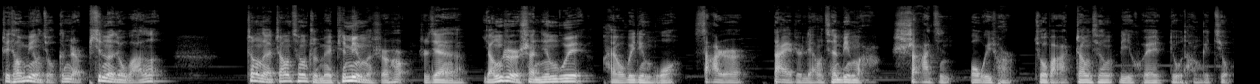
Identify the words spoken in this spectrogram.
这条命就跟这拼了就完了。正在张青准备拼命的时候，只见啊，杨志、单廷圭还有魏定国仨人带着两千兵马杀进包围圈，就把张青、李逵、刘唐给救了。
